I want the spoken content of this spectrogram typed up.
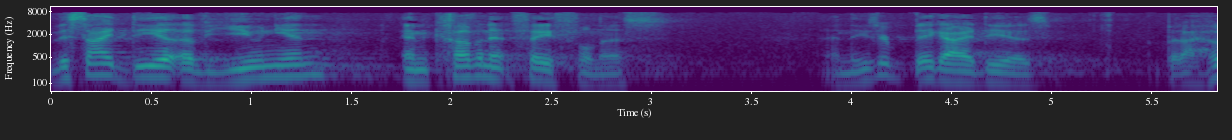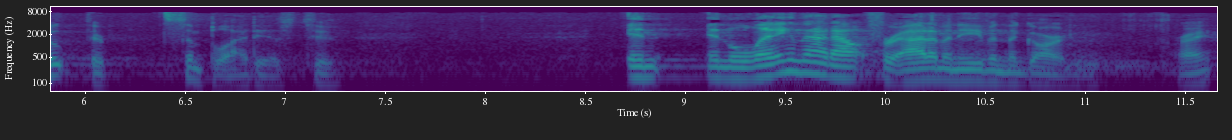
This idea of union and covenant faithfulness, and these are big ideas, but I hope they're simple ideas too. In, in laying that out for Adam and Eve in the garden, right?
